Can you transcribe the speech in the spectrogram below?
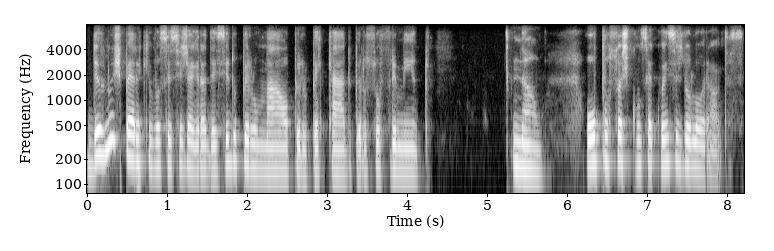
Deus não espera que você seja agradecido pelo mal, pelo pecado, pelo sofrimento. Não. Ou por suas consequências dolorosas.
